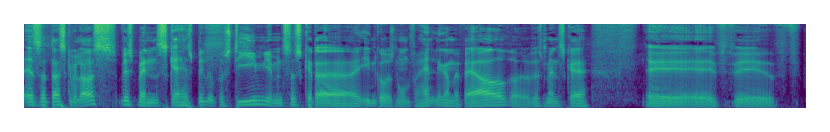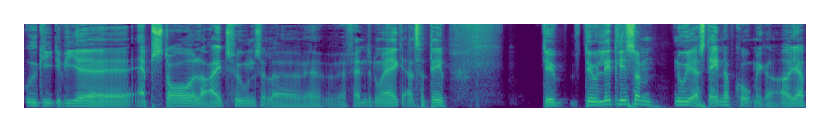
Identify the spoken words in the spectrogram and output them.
altså, der skal vel også, hvis man skal have spillet på Steam, jamen, så skal der indgås nogle forhandlinger med Valve, og hvis man skal øh, øh, udgive det via App Store eller iTunes, eller hvad, hvad fanden det nu er, ikke? Altså, det, det, det er jo lidt ligesom, nu er jeg stand-up-komiker, og jeg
